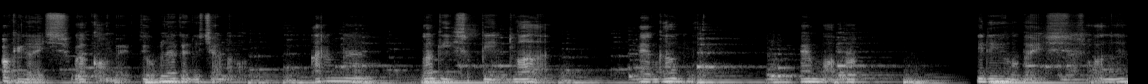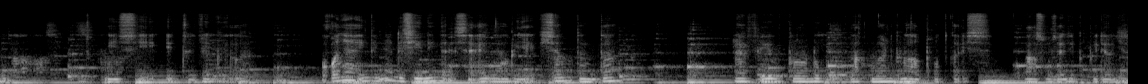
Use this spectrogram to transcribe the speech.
Oke okay guys, welcome back to Black Edu Channel. Karena lagi sepi jualan, kayak gabut, saya mau upload video guys. Soalnya untuk itu juga lah. Pokoknya intinya di sini guys saya mau reaction tentang review produk lakban knalpot guys. Langsung saja ke videonya.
